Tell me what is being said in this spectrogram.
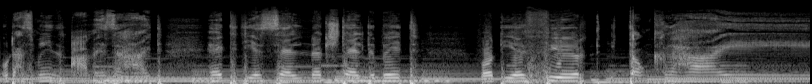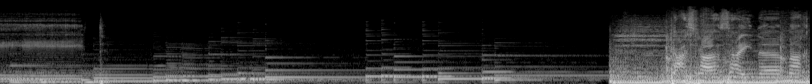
und aus meiner Anwesenheit hätte die Zelle nicht gestellt damit, wo die führt in die Dunkelheit. Das, was einer macht,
